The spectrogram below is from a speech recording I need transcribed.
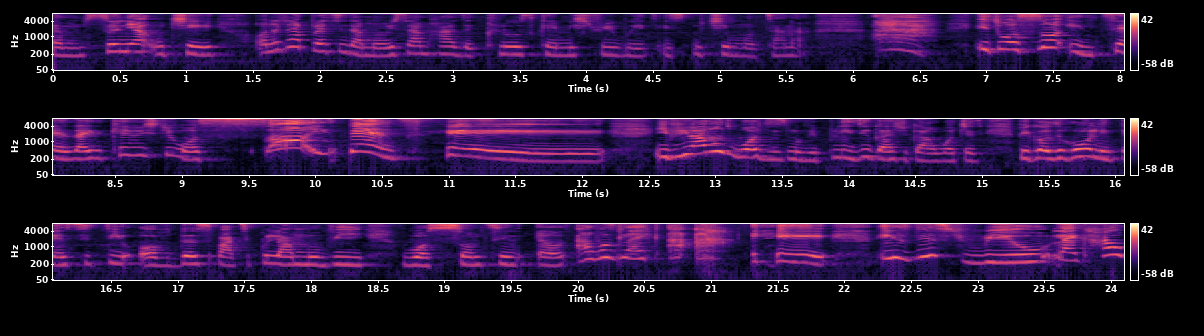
um sonia uche another person that Sam has a close chemistry with is uche montana. Ah it was so intense. Like the chemistry was so intense. Hey. If you haven't watched this movie please you guys go and watch it. Because the whole intensity of this particular movie was something else. I was like ah ah hey. Is this real? Like how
